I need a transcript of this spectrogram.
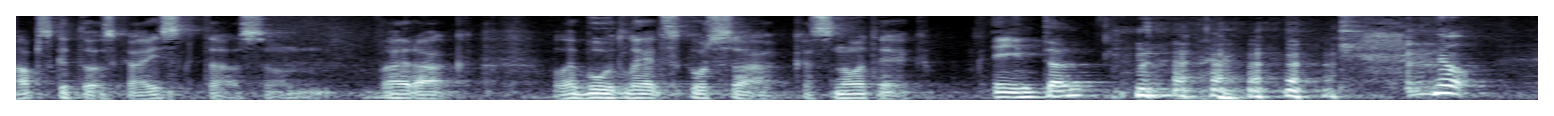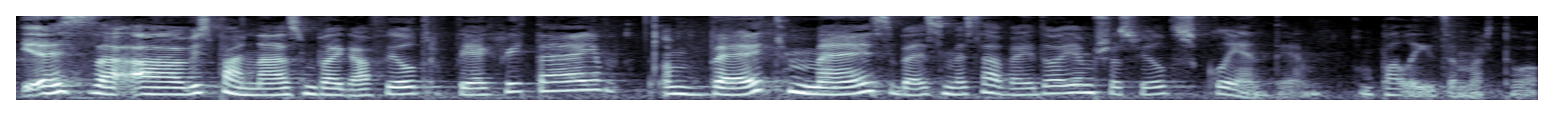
apskatos, kā izskatās. Un vairāk, lai būtu lietas kursā, kas notiek. Inta. nu, Es uh, vispār neesmu baigā filtru piekritēja, bet mēs BSMSā veidojam šos filtrus klientiem un palīdzam ar to.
